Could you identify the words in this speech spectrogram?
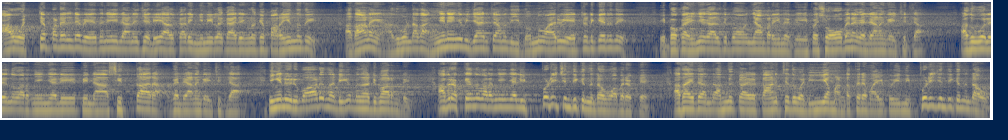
ആ ഒറ്റപ്പെടലിന്റെ വേദനയിലാണ് ചില ആൾക്കാർ ഇങ്ങനെയുള്ള കാര്യങ്ങളൊക്കെ പറയുന്നത്. അതാണ്. അതുകൊണ്ട് അത് അങ്ങനെ അങ്ങ് വിചാരിച്ചാൽ മതി. ഇതൊന്നും ആരും ഏറ്റെടുക്കരുത്. ഇപ്പോൾ കഴിഞ്ഞ കാലത്ത് ഇപ്പോൾ ഞാൻ പറയുന്നത് ഇപ്പോൾ ശോഭന കല്യാണം കഴിച്ചിട്ടില്ല. അതുപോലെ എന്ന് പറഞ്ഞു കഴിഞ്ഞാൽ പിന്നെ സിത്താര കല്യാണം കഴിച്ചില്ല ഇങ്ങനെ ഒരുപാട് നടി നടിമാറുണ്ട് അവരൊക്കെ എന്ന് പറഞ്ഞു കഴിഞ്ഞാൽ ഇപ്പോഴും ചിന്തിക്കുന്നുണ്ടാവും അവരൊക്കെ. അതായത് അന്ന് കാണിച്ചത് വലിയ മണ്ടത്തരമായി പോയി ഇന്ന് ഇപ്പോഴും ചിന്തിക്കുന്നുണ്ടാവും.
